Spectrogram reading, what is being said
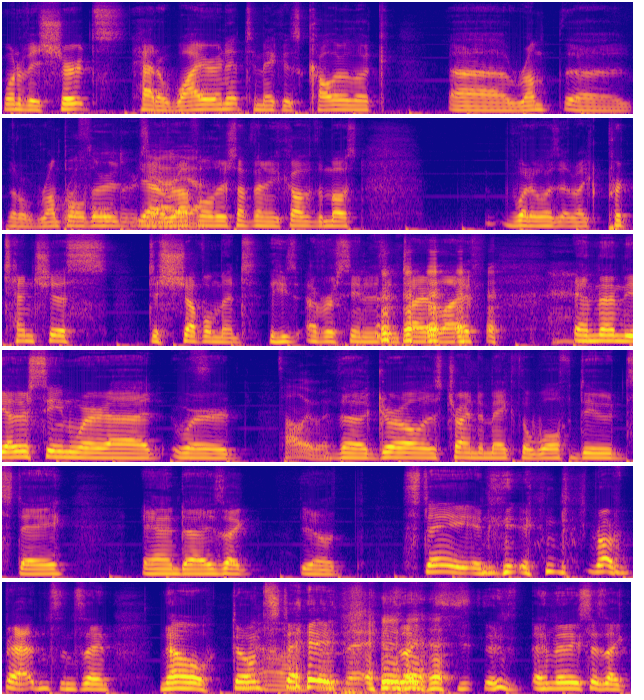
one of his shirts had a wire in it to make his collar look uh, rump, uh, little rumpled or Ruffled or yeah, something. ruffled or something. He called it the most what it was it like pretentious dishevelment that he's ever seen in his entire life. and then the other scene where uh, where It's Hollywood. the girl is trying to make the wolf dude stay, and uh, he's like, you know, stay, and, he, and Robert Pattinson saying, "No, don't stay." don't stay. He's like, and then he says like,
